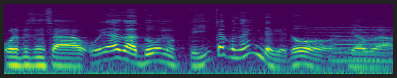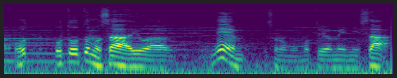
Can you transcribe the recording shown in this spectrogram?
俺別にさ親がどうのって言いたくないんだけどやお弟もさ要はねその元嫁にさ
